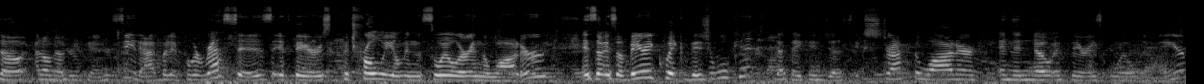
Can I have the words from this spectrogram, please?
So I don't know if you can see that, but it fluoresces if there's petroleum in the soil or in the water. And so it's a very quick visual kit that they can just extract the water and then know if there is oil in there.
